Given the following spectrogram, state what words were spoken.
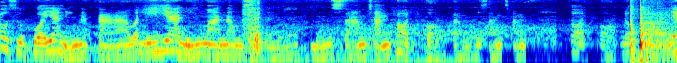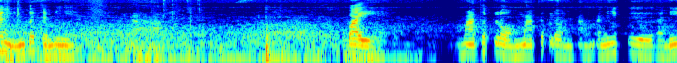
ข้าสู่ครัวย่าหนิงนะคะ วันนี้ย่าหนิงมานำเสนอหมูสามชั้นทอดกรอบกับหมูสามชั้นทอดกรอบแล้วก็ย่าหนิงก็จะมีใบมาทดลองมาทดลองทำอันนี้คืออันนี้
